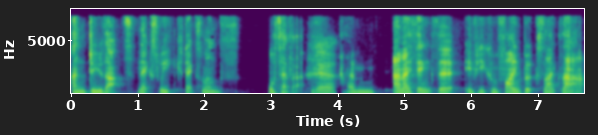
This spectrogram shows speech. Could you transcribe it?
and do that next week, next month, whatever. Yeah. Um, and I think that if you can find books like that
